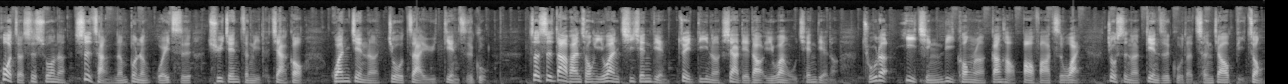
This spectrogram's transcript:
或者是说呢市场能不能维持区间整理的架构？关键呢就在于电子股。这次大盘从一万七千点最低呢下跌到一万五千点了，除了疫情利空呢刚好爆发之外，就是呢电子股的成交比重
